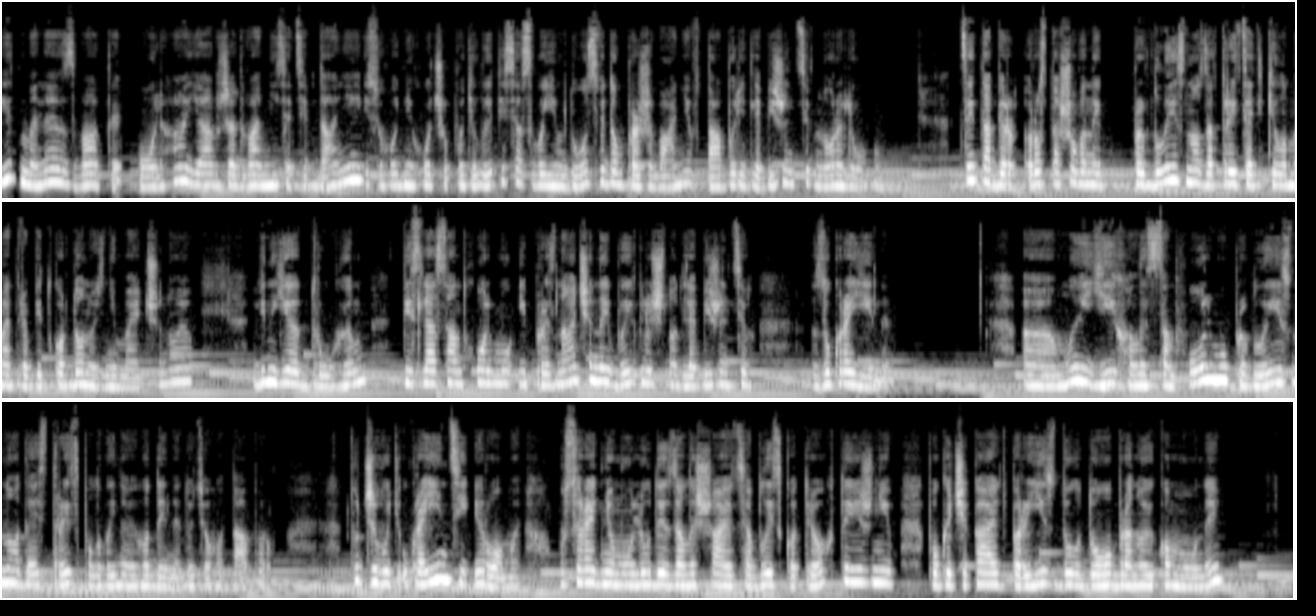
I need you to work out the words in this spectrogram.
Привіт, мене звати Ольга. Я вже два місяці в Данії і сьогодні хочу поділитися своїм досвідом проживання в таборі для біженців Норельогу. Цей табір розташований приблизно за 30 кілометрів від кордону з Німеччиною. Він є другим після Сандхольму і призначений виключно для біженців з України. Е, Ми їхали з Сандхольму приблизно десь 3,5 години до цього табору. Тут живуть українці і роми. У середньому люди залишаються близько трьох тижнів, поки чекають переїзду до обраної комуни.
